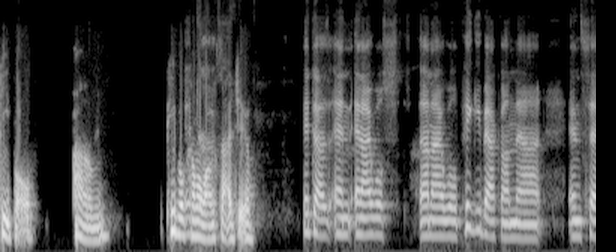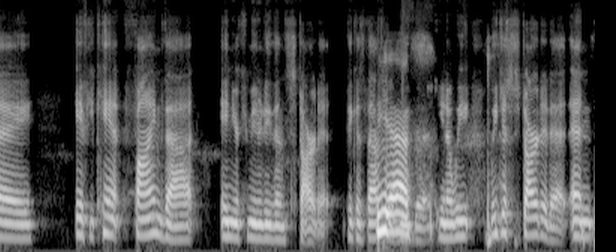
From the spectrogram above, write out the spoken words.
people um people It come does. alongside you It does, and and I will and I will piggyback on that and say, if you can't find that in your community, then start it because that's Yes. what we did. You know, we we just started it, and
